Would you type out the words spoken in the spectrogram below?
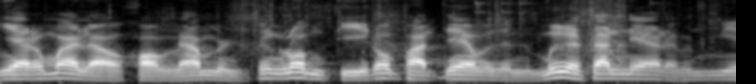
เงี้ยลงมาแล้วของน้ำมันซึ่งล่มตีล่มพัดเนี่ยมันมือสั้นเนี่ยแหละมันมี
